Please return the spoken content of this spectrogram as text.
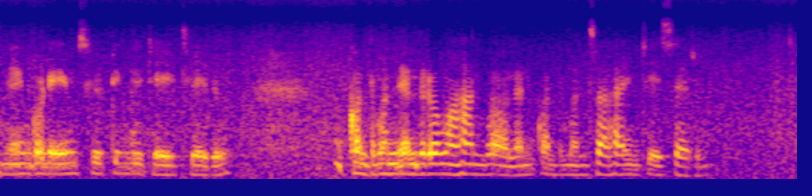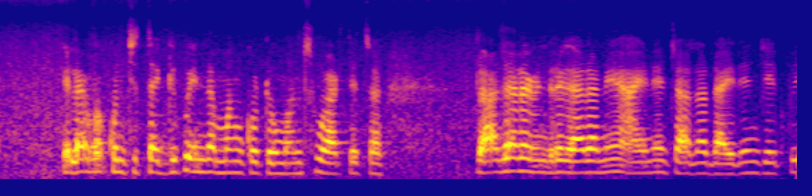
నేను కూడా ఏం షూటింగ్ చేయట్లేదు. కొంతమంది ఎందరో మహానుభావులని కొంతమంది సహాయం చేశారు. ఇలాగ కొంచెం తగ్గిపోయిందమ్మా ఇంకో టూ మంత్స్ వాడితే చాలు రాజా రవీంద్ర గారు అని ఆయనే చాలా ధైర్యం చెప్పి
